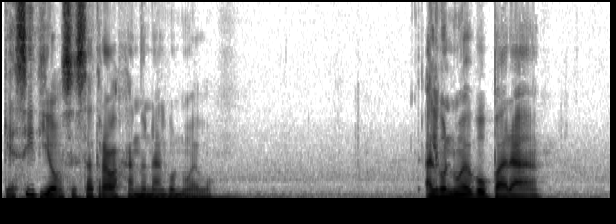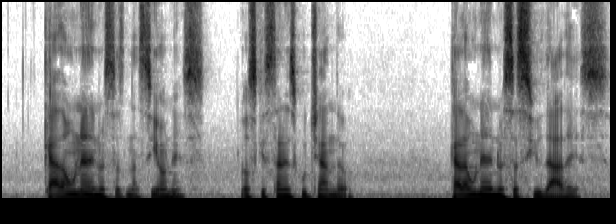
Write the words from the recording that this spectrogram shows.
¿Qué si Dios está trabajando en algo nuevo? Algo nuevo para cada una de nuestras naciones, los que están escuchando, cada una de nuestras ciudades,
